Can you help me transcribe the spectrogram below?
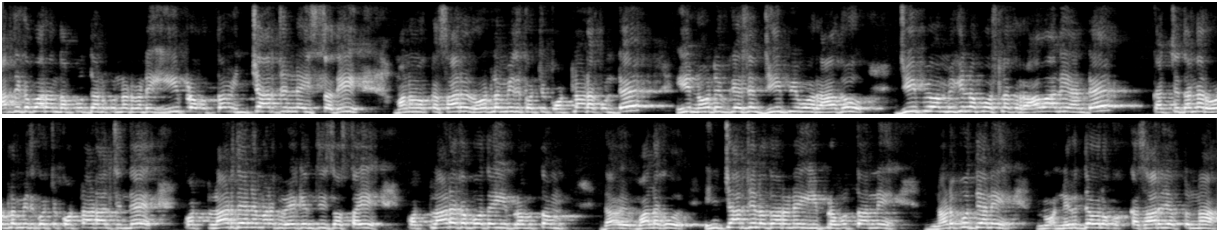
ఆర్థిక భారం తప్పుద్ది అనుకున్నటువంటి ఈ ప్రభుత్వం ఇన్ఛార్జీలనే ఇస్తుంది. మనం ఒక్కసారి రోడ్ల మీదకి వచ్చి కొట్లాడకుంటే ఈ నోటిఫికేషన్ జీపీఓ రాదు. జీపీఓ మిగిలిన పోస్టులకు రావాలి అంటే ఖచ్చితంగా రోడ్ల మీదకి వచ్చి కొట్లాడాల్సిందే. కొట్లాడితేనే మనకు వేకెన్సీస్ వస్తాయి. కొట్లాడకపోతే ఈ ప్రభుత్వం ద- వాళ్ళకు ఇన్ఛార్జీల ద్వారానే ఈ ప్రభుత్వాన్ని నడుపుద్ది అని నిరుద్యోగులకు ఒక్కసారి చెప్తున్నా.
